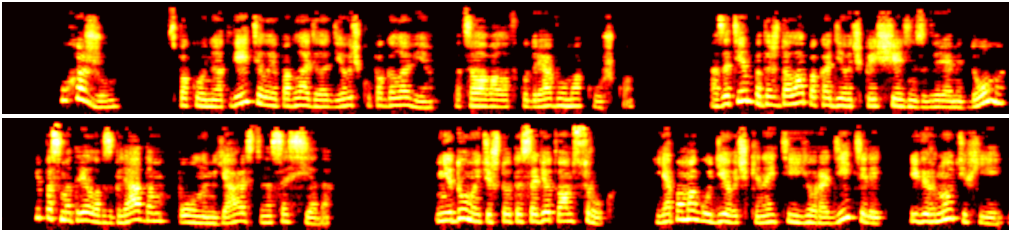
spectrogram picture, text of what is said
— Ухожу, — спокойно ответила и погладила девочку по голове, поцеловала в кудрявую макушку а затем подождала, пока девочка исчезнет за дверями дома, и посмотрела взглядом, полным ярости, на соседа. «Не думайте, что это сойдет вам с рук. Я помогу девочке найти ее родителей и вернуть их ей».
